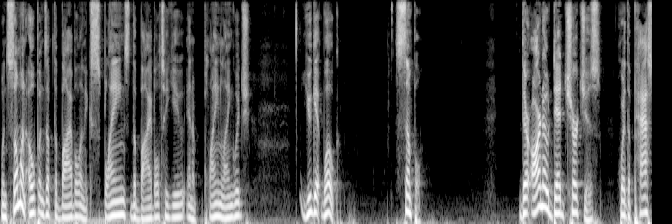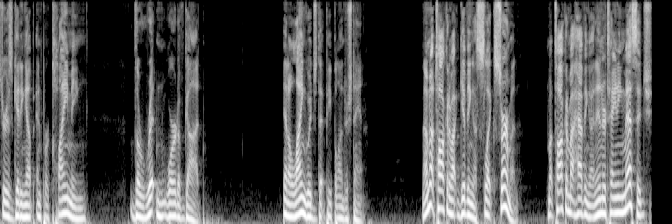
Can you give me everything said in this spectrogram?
When someone opens up the Bible and explains the Bible to you in a plain language, you get woke. Simple. There are no dead churches where the pastor is getting up and proclaiming the written word of God in a language that people understand. Now, I'm not talking about giving a slick sermon. I'm not talking about having an entertaining message.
